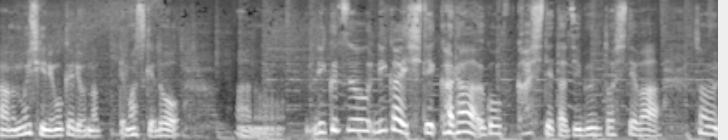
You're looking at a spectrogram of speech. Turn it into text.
あの無意識に動けるようになってますけどあの理屈を理解してから動かしてた自分としてはその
